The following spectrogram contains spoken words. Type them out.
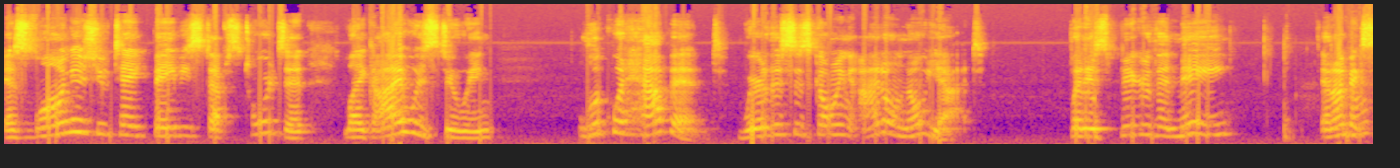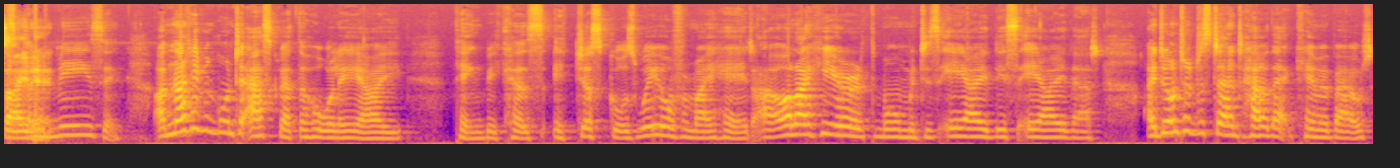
as long as you take baby steps towards it, like I was doing, look what happened. Where this is going, I don't know yet. But it's bigger than me, and I'm That's excited. Amazing. I'm not even going to ask about the whole AI thing because it just goes way over my head. All I hear at the moment is AI this, AI that. I don't understand how that came about,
